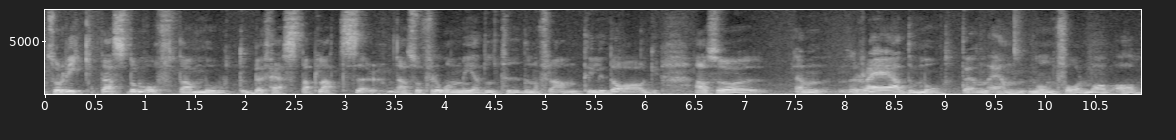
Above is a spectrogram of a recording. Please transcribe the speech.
så riktas de ofta mot befästa platser. Alltså från medeltiden och fram till idag. Alltså en räd mot en, en, någon form av, av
